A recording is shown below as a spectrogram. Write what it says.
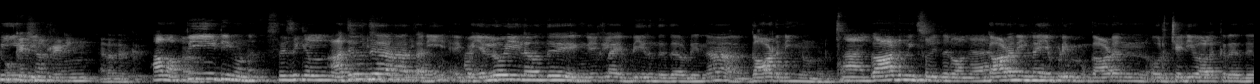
பிஇடி வொகேஷனல் ட்ரைனிங் நடந்திருக்கு. ஆமாம் பிஇடின்னு ஒன்று ஃபிசிக்கல் அது வந்து ஆனால் தனி. இப்போ எல்ஓஇல வந்து எங்களுக்குலாம் எப்படி இருந்தது அப்படின்னா கார்டனிங்னு ஒன்று இருக்கும். கார்டனிங் சொல்லி தருவாங்க. கார்டனிங்னா எப்படி கார்டன் ஒரு செடி வளர்க்குறது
